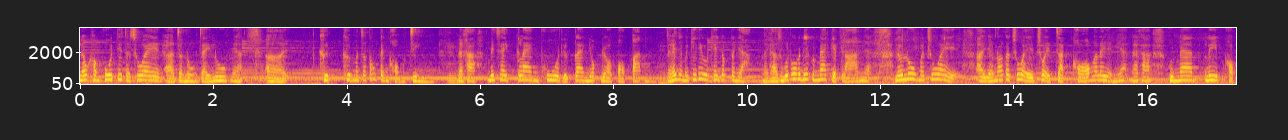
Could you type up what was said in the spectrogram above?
แล้วคำพูดที่จะช่วยเอ่อจะลงใจลูกเนี่ยเอ่อ คือคือมันจะต้องเป็นของจริงนะคะ ไม่ใช่แกล้งพูดหรือแกล้งยกยอปอปั้นนะคะอย่างเมื่อกี้ที่คุณแค่ยกตัวอย่างนะคะสมมติว่าวันนี้คุณแม่เก็บร้านเนี่ยแล้วลูกมาช่วยอะอย่างน้อยก็ช่วยช่วยจัดของอะไรอย่างเงี้ยนะคะคุณแม่รีบขอบ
